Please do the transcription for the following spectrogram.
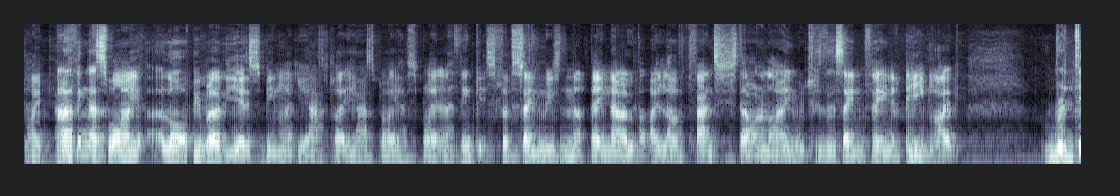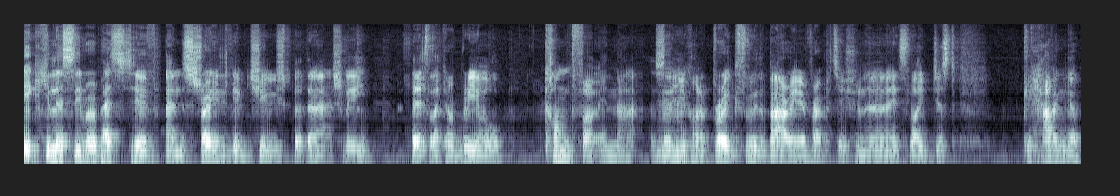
Like, And I think that's why a lot of people over the years have been like, you have to play, you have to play, you have to play. And I think it's for the same reason that they know that I love Phantasy Star Online, which was the same thing of being like ridiculously repetitive and strangely obtuse, but then actually there's like a real comfort in that. So Mm-hmm. you kind of break through the barrier of repetition, and then it's like just having a,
